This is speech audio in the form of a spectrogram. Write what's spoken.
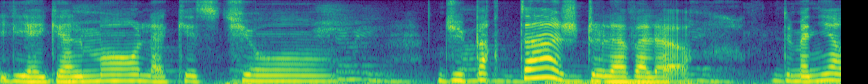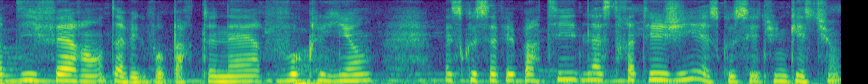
il y a également la question du partage de la valeur de manière différente avec vos partenaires, vos clients. Est-ce que ça fait partie de la stratégie? Est-ce que c'est une question?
